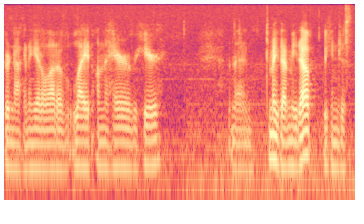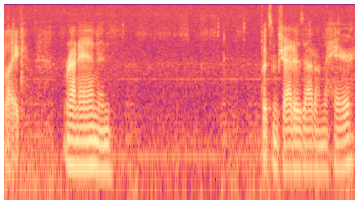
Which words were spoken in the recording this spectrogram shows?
We're not going to get a lot of light on the hair over here. And then to make that meet up, we can just like run in and put some shadows out on the hair.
